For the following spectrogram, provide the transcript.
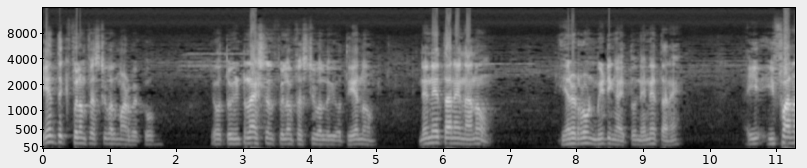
ಏಂತಕ್ಕೆ ಫಿಲಂ ಫೆಸ್ಟಿವಲ್ ಮಾಡಬೇಕು? ಇವತ್ತು ಇಂಟರ್ನ್ಯಾಷನಲ್ ಫಿಲಂ ಫೆಸ್ಟಿವಲ್ ಇವತ್ತು ಏನು? ನಿನ್ನೆ ತಾನೇ ನಾನು ಎರಡು ರೌಂಡ್ ಮೀಟಿಂಗ್ ಆಯ್ತು, ನಿನ್ನೆ ತಾನೆ. ಇಫಾನ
